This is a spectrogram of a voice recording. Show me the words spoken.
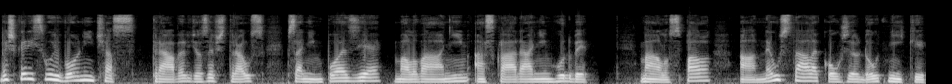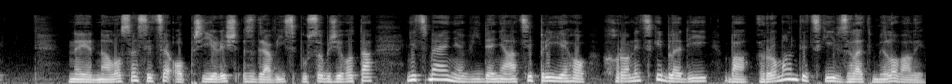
Veškerý svůj volný čas trávil Josef Strauss psaním poezie, malováním a skládáním hudby. Málo spal a neustále kouřil doutníky. Nejednalo se sice o příliš zdravý způsob života, nicméně výdeňáci prý jeho chronicky bledý, ba romantický vzhled milovali.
